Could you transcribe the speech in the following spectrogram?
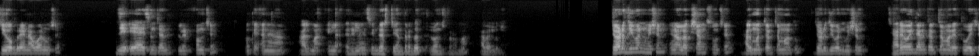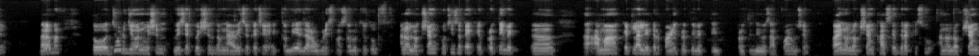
જીઓ બ્રેન આવવાનું છે, જે એઆઈ સંચાલિત પ્લેટફોર્મ છે, ઓકે, અને આ હાલમાં રિલાયન્સ ઇન્ડસ્ટ્રી અંતર્ગત લોન્ચ કરવામાં આવેલું છે. જળ જીવન મિશન એના લક્ષ્યાંક શું છે? હાલમાં ચર્ચામાં હતું. જળ જીવન મિશન જ્યારે હોય ત્યારે ચર્ચામાં રહેતું હોય છે. બરાબર? તો જળ જીવન મિશન વિશે ક્વેશ્ચન તમને આવી શકે છે. એક બે હજાર ઓગણીસમાં શરૂ થયું હતું. આનો લક્ષ્યાંક પૂછી શકે કે પ્રતિ વ્યક્તિ આમાં કેટલા લીટર પાણી પ્રતિ વ્યક્તિ પ્રતિ દિવસ આપવાનું છે? તો એનો લક્ષ્યાંક ખાસ યાદ રાખીશું. આનો લક્ષ્યાંક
